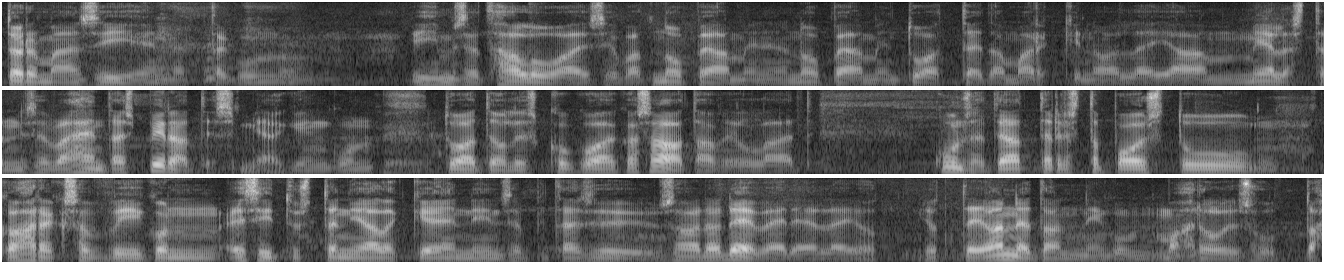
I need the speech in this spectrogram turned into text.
törmään siihen, että kun ihmiset haluaisivat nopeammin ja nopeammin tuotteita markkinoille ja mielestäni se vähentäisi piratismiakin, kun tuote olisi koko aika saatavilla. Et kun se teatterista poistuu kahdeksan viikon esitysten jälkeen, niin se pitäisi saada DVDlle, jotta ei anneta niin kuin mahdollisuutta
